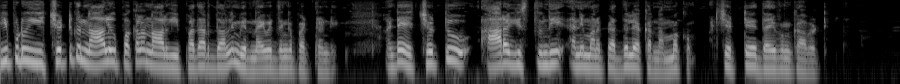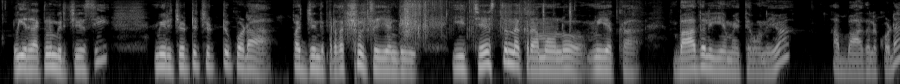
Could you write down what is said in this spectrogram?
ఇప్పుడు ఈ చెట్టుకు నాలుగు పక్కల నాలుగు ఈ పదార్థాలను మీరు నైవేద్యంగా పెట్టండి. అంటే చెట్టు ఆరగిస్తుంది అని మన పెద్దల యొక్క నమ్మకం. చెట్టే దైవం కాబట్టి. ఈ రకంగా మీరు చేసి మీరు చెట్టు చుట్టూ కూడా పద్దెనిమిది ప్రదక్షిణలు చేయండి. ఈ చేస్తున్న క్రమంలో మీ యొక్క బాధలు ఏమైతే ఉన్నాయో ఆ బాధలు కూడా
